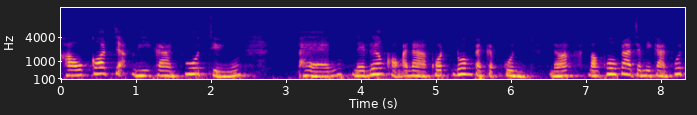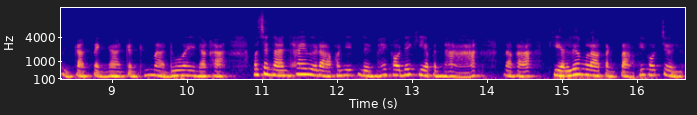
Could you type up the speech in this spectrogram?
เขาก็จะมีการพูดถึงแผนในเรื่องของอนาคตร่วมกันกับคุณ เนาะบางคู่ก็อาจจะมีการพูดถึงการแต่งงานกันขึ้นมาด้วยนะคะ เพราะฉะนั้นให้เวลาเขานิดหนึ่งให้เขาได้เคลียร์ปัญหานะคะ เคลียร์เรื่องราวต่างๆ ที่เขาเจออยู่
